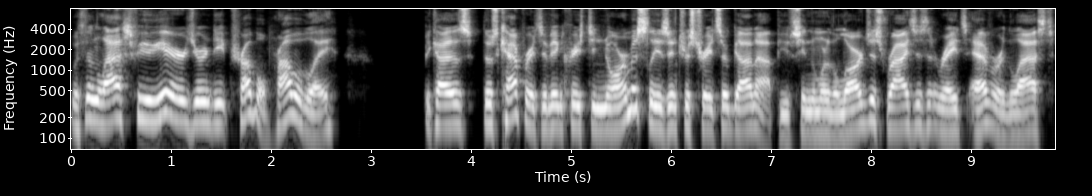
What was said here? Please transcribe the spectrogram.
within the last few years, you're in deep trouble, probably, because those cap rates have increased enormously as interest rates have gone up. You've seen one of the largest rises in rates ever in the last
